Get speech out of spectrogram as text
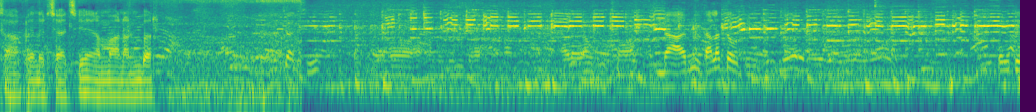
சாப்பிட்டு எழுந்திரிச்சாச்சு நம்ம நண்பர். இந்த அருண் தளத்தை விட்டு போயிட்டு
